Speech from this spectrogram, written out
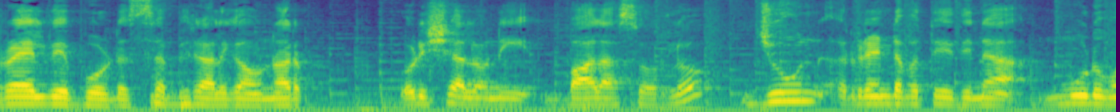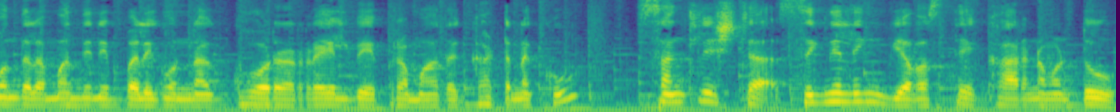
రైల్వే బోర్డు సభ్యురాలిగా ఉన్నారు. ఒడిశాలోని బాలాసోర్లో జూన్ రెండవ తేదీన మూడు వందల మందిని బలిగొన్న ఘోర రైల్వే ప్రమాద ఘటనకు సంక్లిష్ట సిగ్నలింగ్ వ్యవస్థే కారణమంటూ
